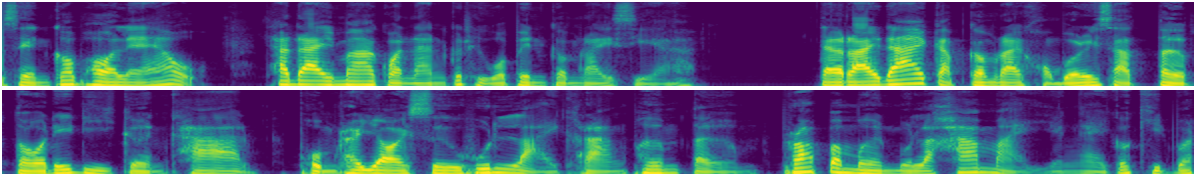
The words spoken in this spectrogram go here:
10%ก็พอแล้ว ถ้าได้มากกว่านั้นก็ถือว่าเป็นกำไรเสีย แต่รายได้กับกำไรของบริษัทเติบโตได้ดีเกินคาด ผมทยอยซื้อหุ้นหลายครั้งเพิ่มเติม เพราะประเมินมูลค่าใหม่ยังไงก็คิดว่า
